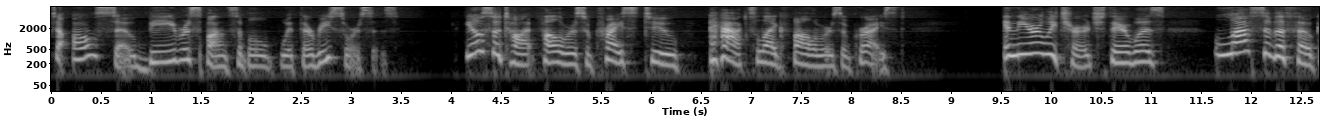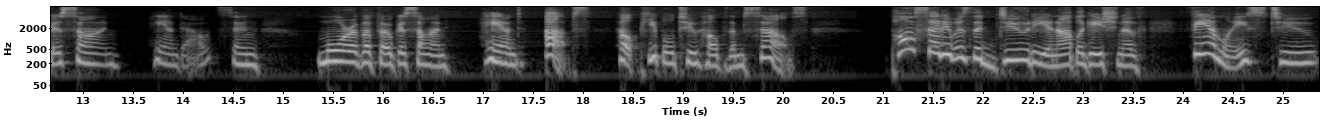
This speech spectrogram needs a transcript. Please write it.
to also be responsible with their resources. He also taught followers of Christ to act like followers of Christ. In the early church, there was less of a focus on handouts and more of a focus on hand ups help people to help themselves. Paul said it was the duty and obligation of families to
